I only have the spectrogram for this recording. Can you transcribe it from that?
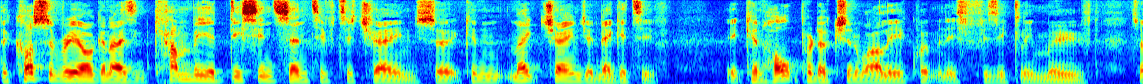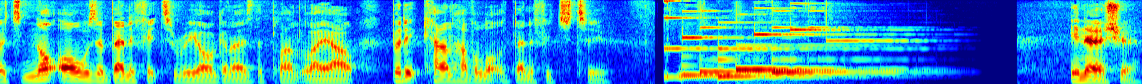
The cost of reorganizing can be a disincentive to change, so it can make change a negative. It can halt production while the equipment is physically moved. So it's not always a benefit to reorganize the plant layout, but it can have a lot of benefits too. Inertia.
